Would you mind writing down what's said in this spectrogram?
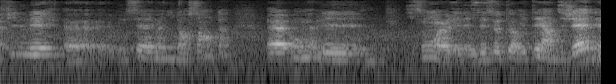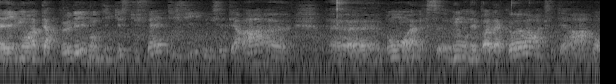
filmer une cérémonie dansante, les, euh, les, autorités indigènes, ils m'ont interpellé, ils m'ont dit qu'est-ce que tu fais, tu filmes, etc. Euh, euh, bon, nous on n'est pas d'accord, etc. Bon.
